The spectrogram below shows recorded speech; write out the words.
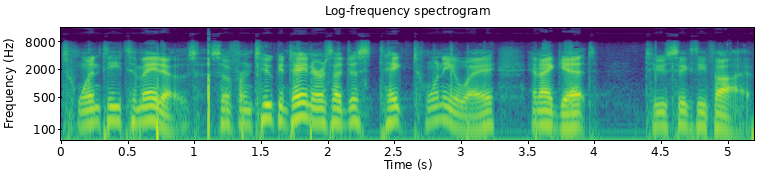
twenty tomatoes. So from two containers, I just take 20 away, and I get 265.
